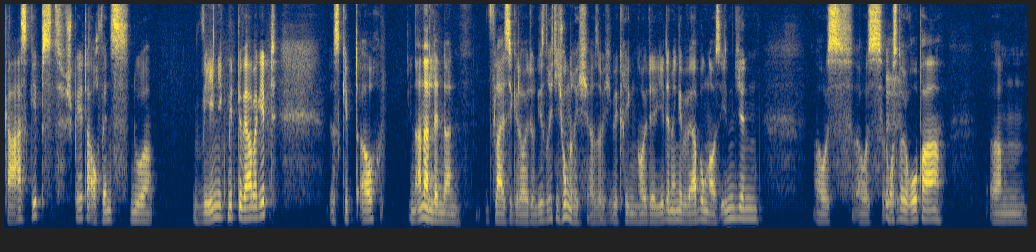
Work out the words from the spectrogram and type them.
Gas gibst später, auch wenn es nur wenig Mitbewerber gibt, es gibt auch in anderen Ländern fleißige Leute und die sind richtig hungrig. Also ich, wir kriegen heute jede Menge Bewerbungen aus Indien, aus, aus mhm. Osteuropa, ähm,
